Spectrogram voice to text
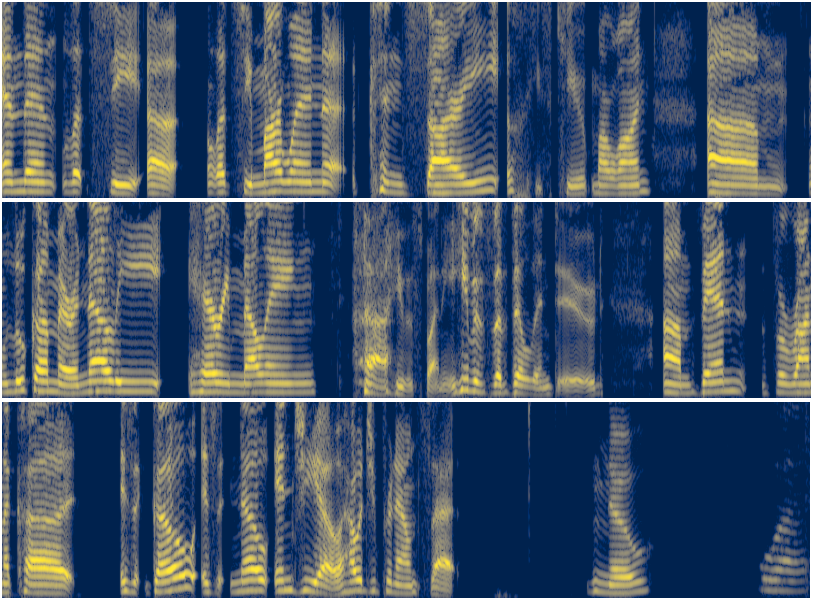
and then let's see. Uh, let's see. Marwan Kenzari. Oh, he's cute. Marwan. Um, Luca Marinelli, Harry Melling. He was funny. He was the villain dude. Um, Van Veronica. Is it Go? Is it no? NGO. How would you pronounce that? No. What?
